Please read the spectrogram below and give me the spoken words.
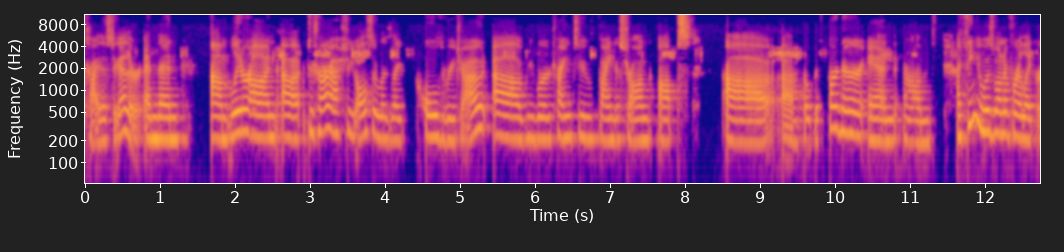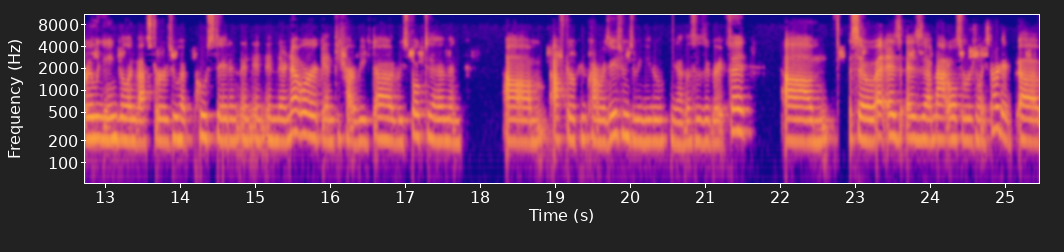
try this together and then um, later on, uh, Tushar actually also was like cold reach out. Uh, we were trying to find a strong ops uh, uh, focused partner, and um, I think it was one of our like early angel investors who had posted in, in, in their network, and Tushar reached out. We spoke to him, and um, after a few conversations, we knew you know this is a great fit. Um, so as as uh, Matt also originally started uh,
